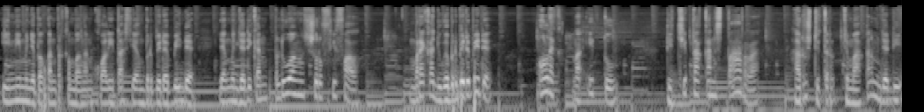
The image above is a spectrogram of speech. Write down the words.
Ini menyebabkan perkembangan kualitas yang berbeda-beda yang menjadikan peluang survival mereka juga berbeda-beda. Oleh karena itu, diciptakan setara harus diterjemahkan menjadi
